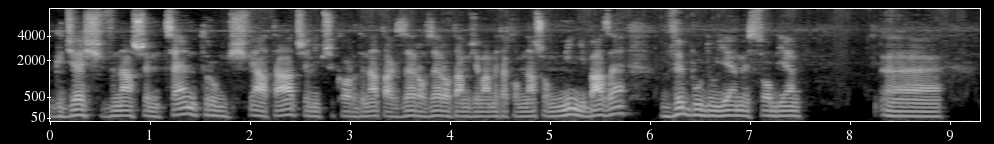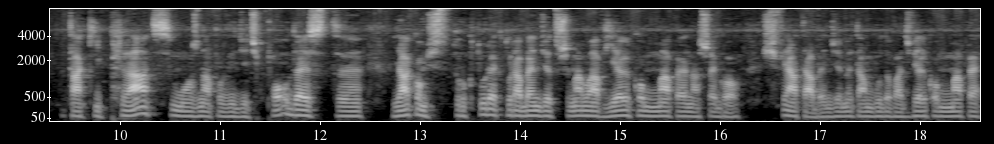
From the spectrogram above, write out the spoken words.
gdzieś w naszym centrum świata, czyli przy koordynatach 00, tam gdzie mamy taką naszą mini bazę, wybudujemy sobie e, taki plac, można powiedzieć podest, e, jakąś strukturę, która będzie trzymała wielką mapę naszego świata. Będziemy tam budować wielką mapę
